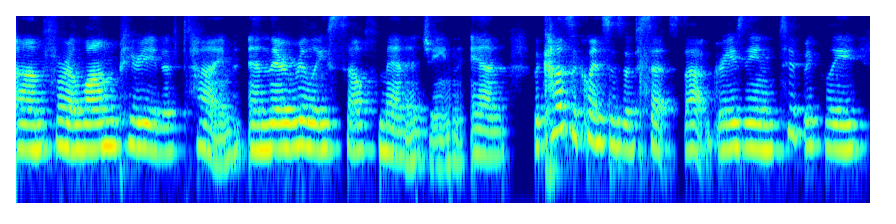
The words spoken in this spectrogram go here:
um, for a long period of time, and they're really self managing. And the consequences of set stock grazing typically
